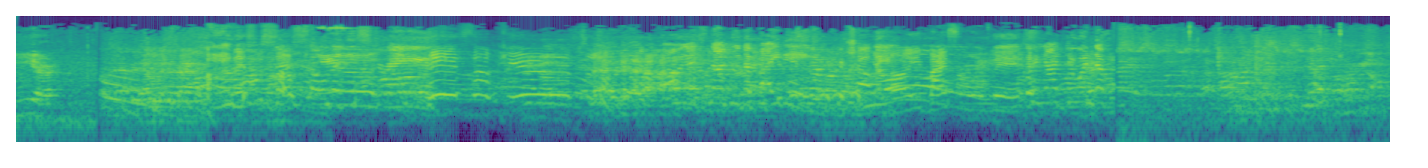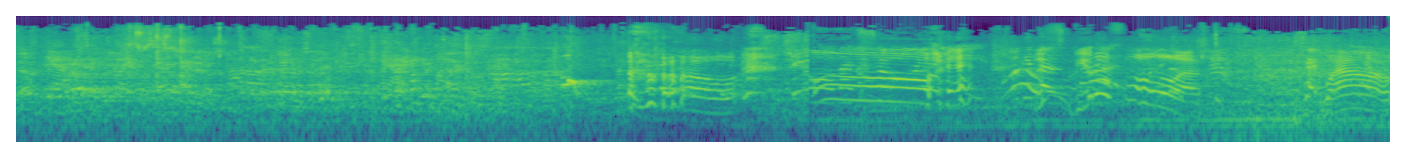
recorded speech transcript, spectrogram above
Here, Oh, this is so So many cute. strings. He's so cute. Oh, let's not do the biting. No. Oh, he bites a little bit. We're not doing the. Oh, oh, that's beautiful. Wow.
